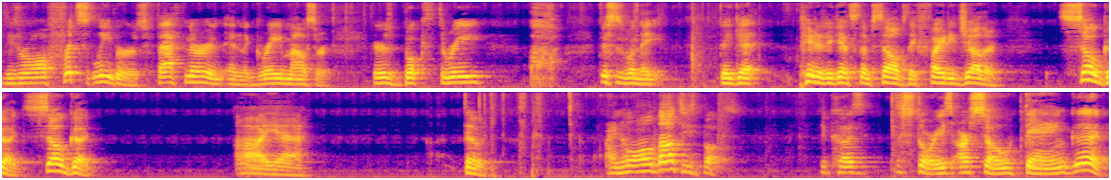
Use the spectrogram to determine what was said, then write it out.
These are all Fritz Leiber's, Fafner and, and the Grey Mouser. Here's book three. Oh, this is when they they get pitted against themselves. They fight each other. So good, so good. Oh yeah, dude. I know all about these books because the stories are so dang good.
